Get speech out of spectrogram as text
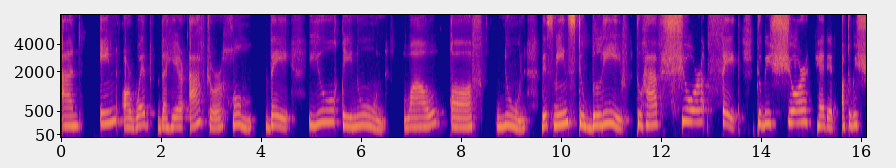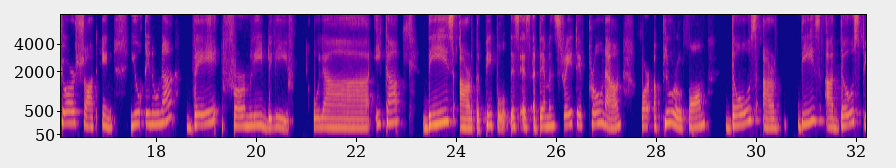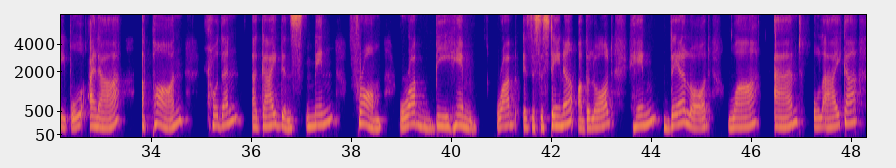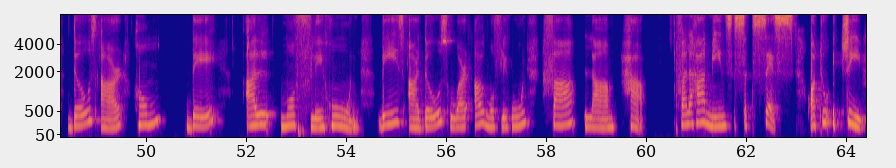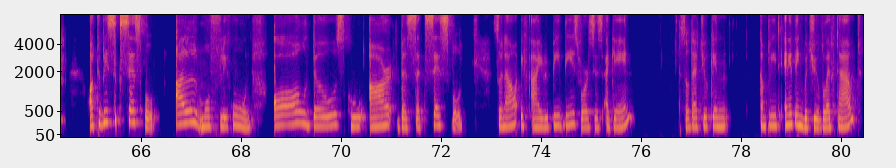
and in or with the hereafter, whom they yuqinun, wow, of noon. This means to believe, to have sure faith, to be sure-headed, or to be sure-shot in. Yuqinuna, they firmly believe. Ulaika, these are the people. This is a demonstrative pronoun for a plural form. Those are, these are those people, ala, upon, hudan, a guidance, min, from, rabbihim. Rabb is the sustainer of the Lord, him, their Lord, wa, and ulaika, those are whom they al-muflihun. These are those who are al-muflihun, fa, lam, ha. Falaha means success or to achieve or to be successful. Al-muflihun, all those who are the successful. So now if I repeat these verses again, so that you can complete anything which you've left out.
